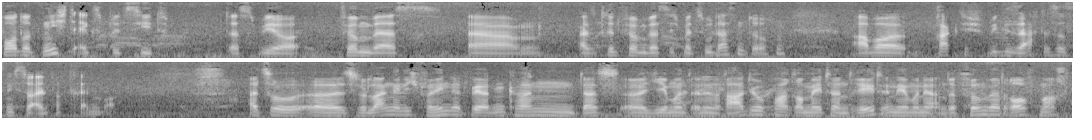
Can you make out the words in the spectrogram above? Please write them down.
fordert nicht explizit, dass wir Firmwares, ähm, also Drittfirmwares nicht mehr zulassen dürfen. Aber praktisch, wie gesagt, ist es nicht so einfach trennbar. Also äh, solange nicht verhindert werden kann, dass äh, jemand an den Radioparametern dreht, indem man eine andere Firmware drauf macht,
